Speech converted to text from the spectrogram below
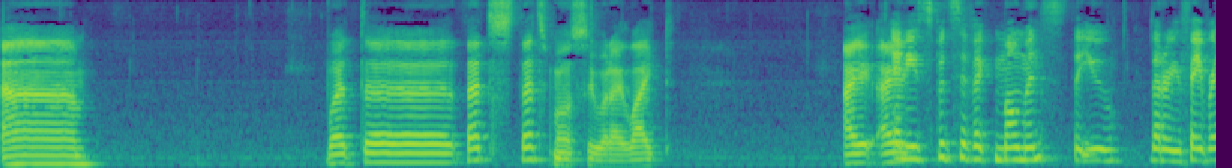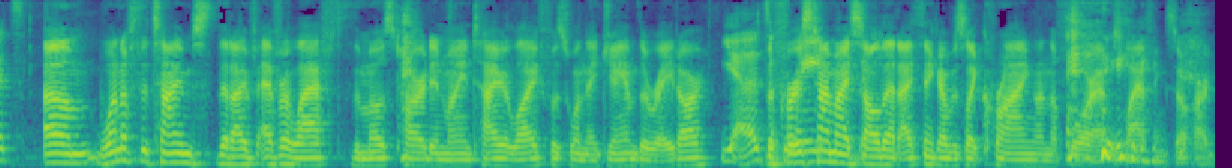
Um. But uh, that's that's mostly what I liked. I, I Any specific moments that you that are your favorites? um one of the times that I've ever laughed the most hard in my entire life was when they jammed the radar. Yeah, that's The first time I saw that, I think I was like crying on the floor. I was laughing so hard.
